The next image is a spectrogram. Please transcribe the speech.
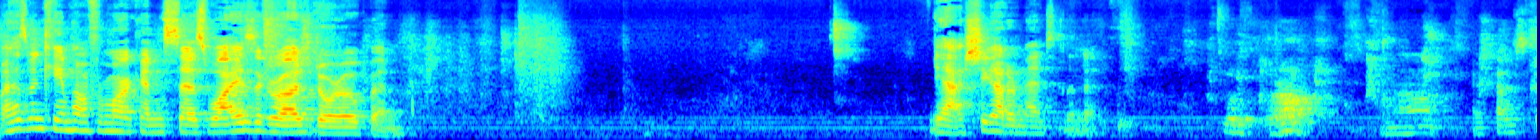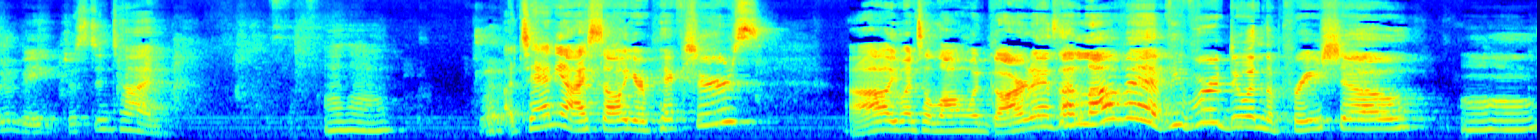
My husband came home from work and says, Why is the garage door open? Yeah, she got her meds, Linda. Good girl. Oh, here comes Booby, just in time. Uh, Good. Tanya, I saw your pictures. Oh, you went to Longwood Gardens. I love it. People are doing the pre-show. Mm-hmm.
